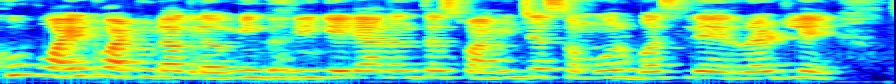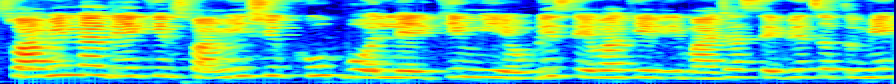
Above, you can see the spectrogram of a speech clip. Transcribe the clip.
खूप वाईट वाटू लागलं. मी घरी गेल्यानंतर स्वामींच्या समोर बसले रडले. स्वामींना देखील स्वामींशी खूप बोलले की मी एवढी सेवा केली. माझ्या सेवेचं तुम्ही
